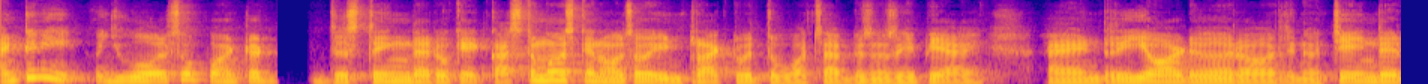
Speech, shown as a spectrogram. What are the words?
Antony, you also pointed this thing that okay customers can also interact with the whatsapp business api and reorder or you know change their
